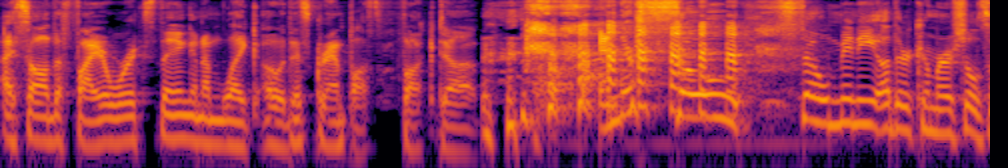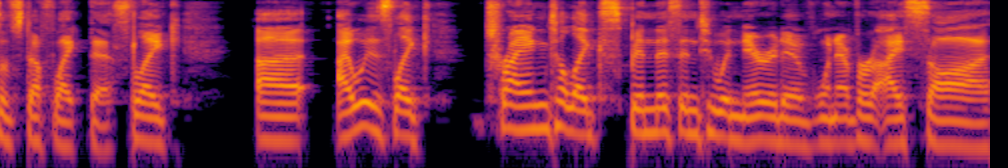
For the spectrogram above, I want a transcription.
I saw the fireworks thing, and I'm like, oh, this grandpa's fucked up. and there's so so many other commercials of stuff like this. Like, uh, I was like trying to like spin this into a narrative whenever I saw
